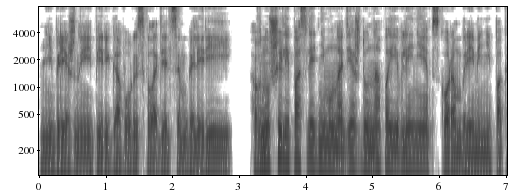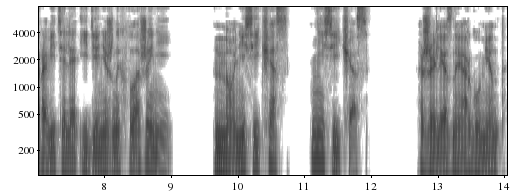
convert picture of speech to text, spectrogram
Небрежные переговоры с владельцем галереи внушили последнему надежду на появление в скором времени покровителя и денежных вложений. Но не сейчас, не сейчас. Железный аргумент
